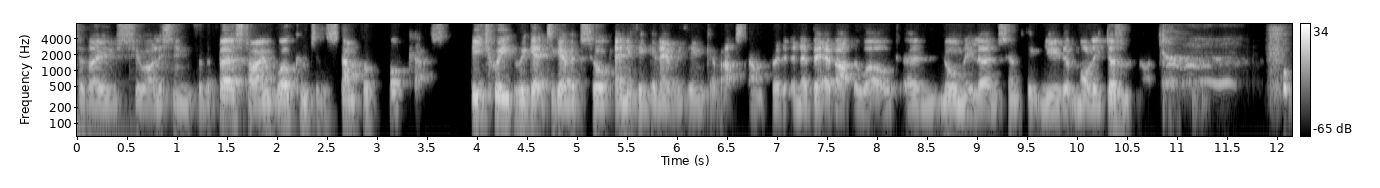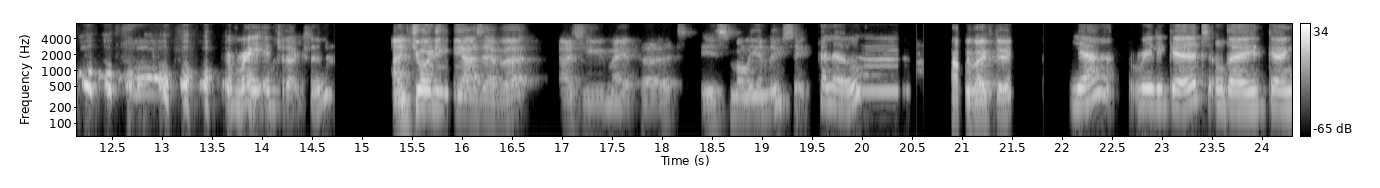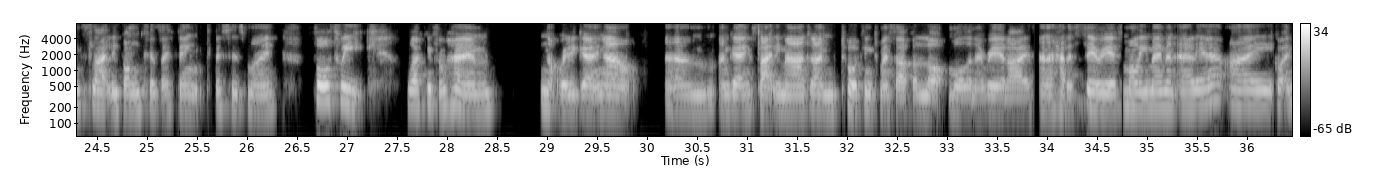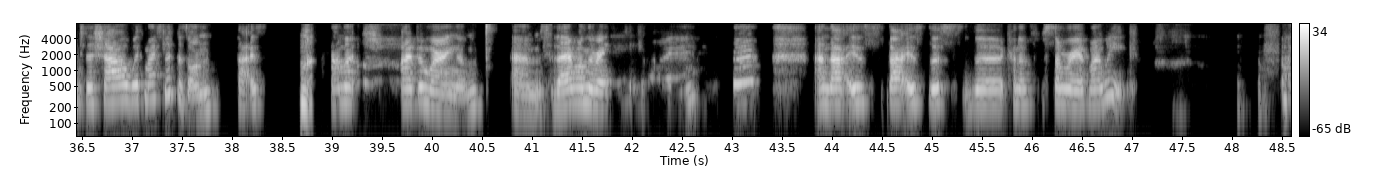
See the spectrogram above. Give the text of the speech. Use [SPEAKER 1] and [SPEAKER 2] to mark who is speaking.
[SPEAKER 1] to those who are listening for the first time, welcome to the Stamford podcast. Each week we get together to talk anything and everything about Stamford and a bit about the world, and normally learn something new that Molly doesn't
[SPEAKER 2] know. Great introduction.
[SPEAKER 1] And joining me as ever, as you may have heard, is Molly and Lucy.
[SPEAKER 2] Hello.
[SPEAKER 1] How are we both doing?
[SPEAKER 2] Yeah, really good. Although going slightly bonkers, I think this is my fourth week working from home, not really going out. Um, I'm going slightly mad. I'm talking to myself a lot more than I realise. And I had a serious Molly moment earlier. I got into the shower with my slippers on. That is how much I've been wearing them. Um, so they're on the radiator drying. and that is that is this the kind of summary of my week.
